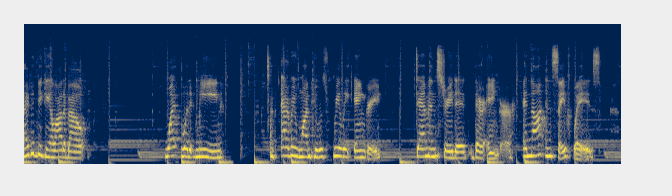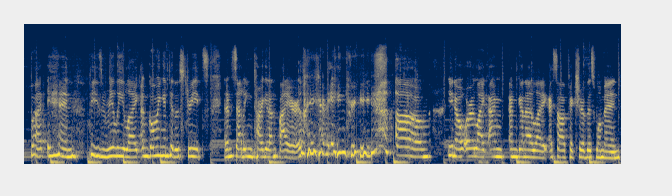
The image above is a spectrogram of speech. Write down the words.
I've been thinking a lot about what would it mean if everyone who was really angry demonstrated their anger and not in safe ways but in these really like i'm going into the streets and i'm setting target on fire like i'm angry. Um you know, or like I'm I'm gonna like I saw a picture of this woman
